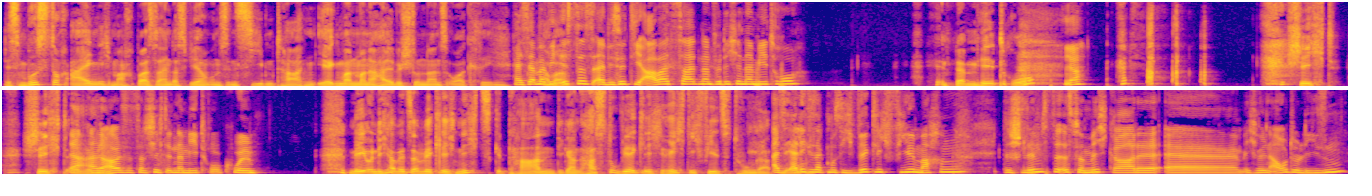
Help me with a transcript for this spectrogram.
das muss doch eigentlich machbar sein, dass wir uns in sieben Tagen irgendwann mal eine halbe Stunde ans Ohr kriegen. Hey, sag mal, Aber wie ist das, äh, wie sind die Arbeitszeiten dann für dich in der Metro? In der Metro, Ja? Schicht, Schicht. Ja, also arbeitest dann Schicht in der Metro, cool. Nee, und ich habe jetzt ja wirklich nichts getan. Die ganze, hast du wirklich richtig viel zu tun gehabt? Also ehrlich gesagt muss ich wirklich viel machen. Das Schlimmste ist für mich gerade, ähm, ich will ein Auto leasen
